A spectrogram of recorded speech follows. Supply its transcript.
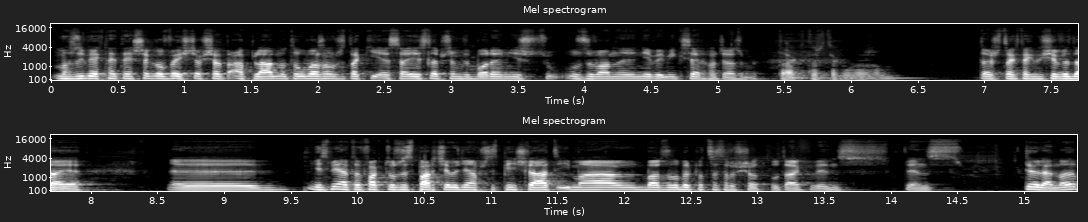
możliwie jak najtańszego wejścia w świat Apple'a, no to uważam, że taki SA jest lepszym wyborem niż używany, nie wiem, XR chociażby. Tak, też tak uważam. Też tak, tak mi się wydaje. Yy, nie zmienia to faktu, że wsparcie będzie miał przez 5 lat i ma bardzo dobry procesor w środku, tak, więc, więc tyle. No,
